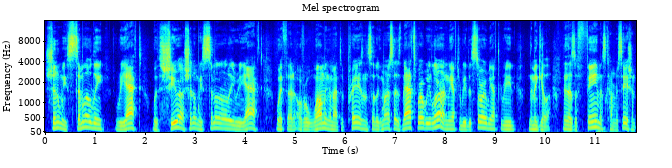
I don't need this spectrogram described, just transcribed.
Shouldn't we similarly react with Shira, shouldn't we similarly react with an overwhelming amount of praise? And so the Gemara says that's where we learn. We have to read the story, we have to read the Megillah. And there's a famous conversation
